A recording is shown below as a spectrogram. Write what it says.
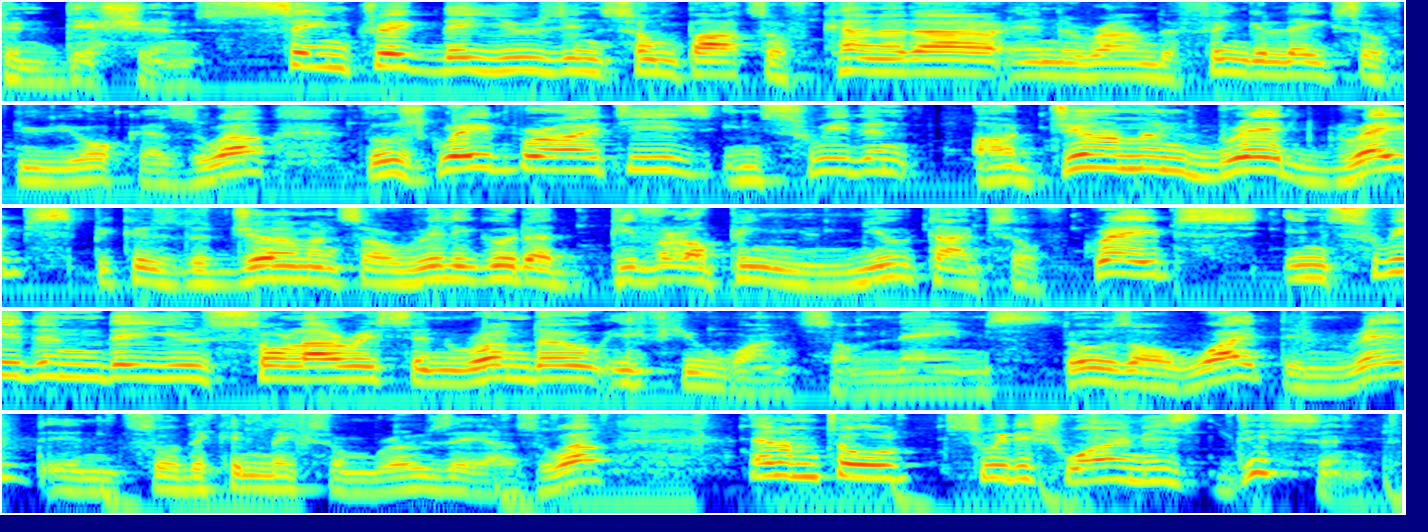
conditions. Same trick they use in some parts of Canada and around the Finger Lakes of New York as well. Those grape varieties in Sweden are German bred grapes because the Germans are really good at developing new types of grapes. In Sweden they use Solaris and Rondo if you want some names. Those are white and red and so they can make some rosé as well. And I'm told Swedish wine is decent.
